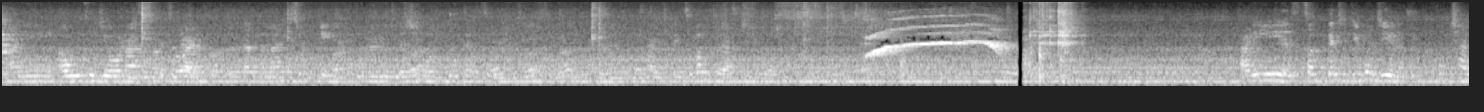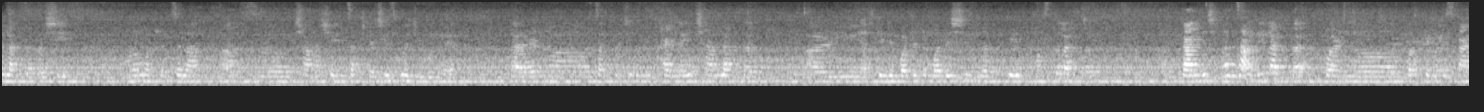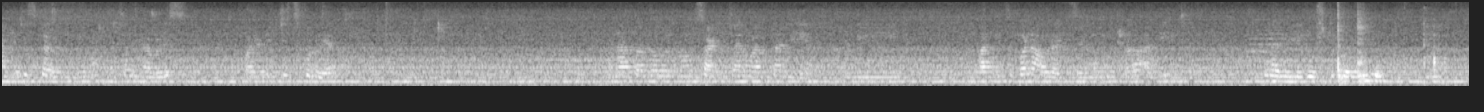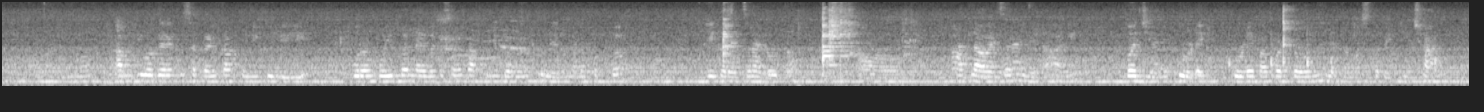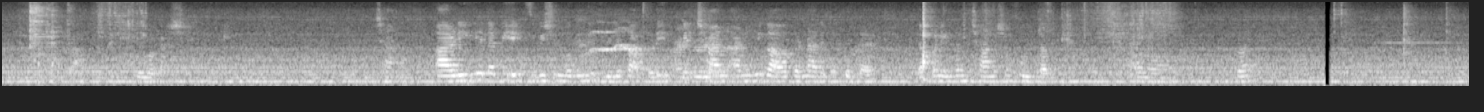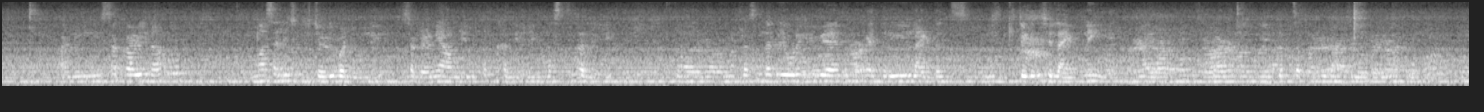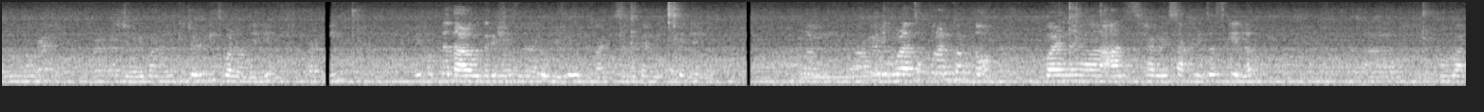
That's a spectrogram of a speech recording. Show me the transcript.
आणि आऊचं जेवण आहे त्याचं गाडं करतो कारण त्याला सुट्टी. त्याच्यामुळे तो त्याचं खायचं प्यायचं बघतोय आजचे दिवस. आणि चकत्याची जी भजी आहे ना ती खूप छान लागतात अशी. म्हणून म्हटलं चला आज छान अशी चकत्याचीच भजी बनवूया. कारण अं, भजी खायलाही छान लागतात. आणि असले जे बटाट्यामध्ये शिजलं ते मस्त लागतं कांद्याची पण चांगली लागतात पण प्रत्येक वेळेस कांद्याचीच करत होते म्हटलं यावेळेस बटाट्याचीच करूया. पण आता जवळजवळ साडेचार वाजता आली आहे. आणि बाकीचं पण आवडायचं आहे मग म्हटलं आधी झालेली गोष्टी करून घेऊ. आमटी वगैरे ती सकाळी काकुनी केलेली. पुरणपोळी पण नाही ते सगळं काकुनी बनवून ठेवलेलं. मला फक्त हे करायचं राहिलं होतं. हात लावायचा लावायचं आणि भजी आणि कुरडे कुरडे पापड तळून झालं तर मस्तपैकी छान. हे बघा. छान. आणि हे ना मी एक्झिबिशन मधून घेतलेले पापड. इतके छान आणि हे गावाकडनं आलेल्या कुरड्या आहे त्या पण एकदम छान अशा फुलतात अं, बघ. आणि सकाळी ना मसाल्याची खिचडी बनवली. सगळ्यांनी आवडीने पण खाल्ली आणि मस्त झालेली. तर म्हटलं संध्याकाळी एवढं हेवी आहे म्हणून काहीतरी लाईटच खिचडी लाइट नाही आहे पण एकदम चपाती भाजी वगैरे खिचडी बनवली. खिचडीच बनवलेली. मी फक्त डाळ वगैरे शिजून ठेवलेली होती. बाकी सगळं त्यांनीच केलेलं. आणि गुळाचं पुरण करतो. पण आज ह्यावेळी साखरेचंच केलं. अं, ते गुळा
